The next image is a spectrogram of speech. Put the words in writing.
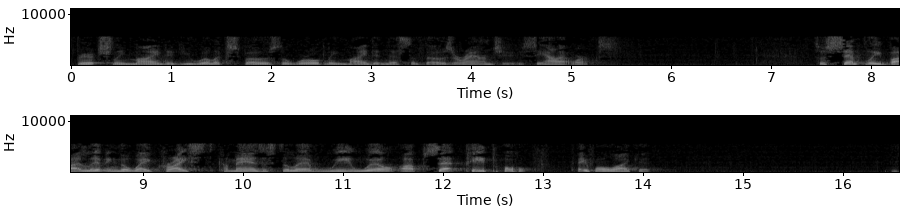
spiritually minded, you will expose the worldly mindedness of those around you. You see how that works? So simply by living the way Christ commands us to live, we will upset people. they won't like it. And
